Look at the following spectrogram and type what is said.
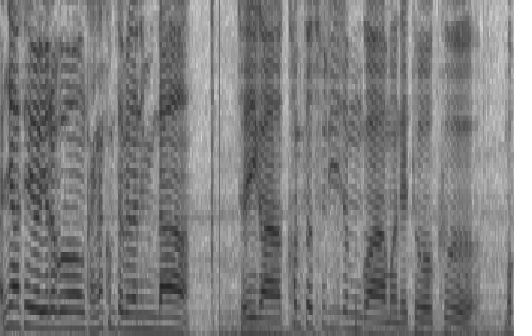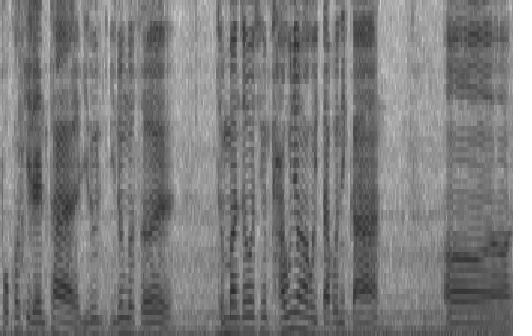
안녕하세요 여러분. 강남컴퓨터 병원입니다. 저희가 컴퓨터 수리점과 뭐 네트워크 뭐 복합기 렌탈 이런 이런 것을 전반적으로 지금 다 운영하고 있다 보니까 어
